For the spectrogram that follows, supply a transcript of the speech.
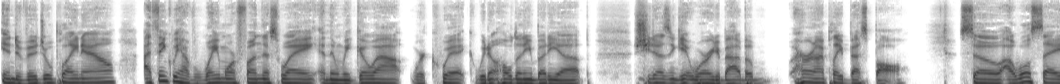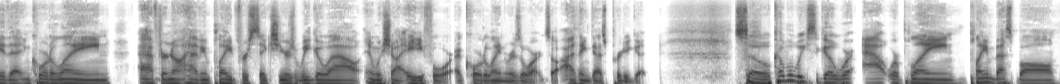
individual play now. I think we have way more fun this way. And then we go out, we're quick, we don't hold anybody up. She doesn't get worried about it, but her and I play best ball. So I will say that in Coeur d'Alene, after not having played for six years, we go out and we shot 84 at Coeur d'Alene Resort. So I think that's pretty good. So a couple weeks ago, we're out, we're playing, playing best ball,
